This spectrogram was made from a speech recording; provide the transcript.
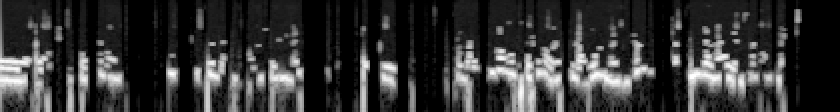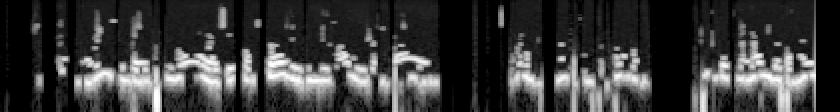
alors, je pense que dans tout ce que j'ai fait humaine, parce que on m'a souvent reproché dans la file à rôle, on m'a dit, t'as mis la main il y a 50 mètres. Oui, c'est bien, souvent, c'est comme ça, les vulnérables, les gens pas. Ouais, on dit, ça compte pas. Toute cette nana, il apparaît,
